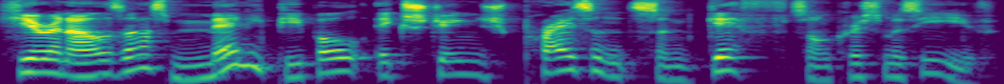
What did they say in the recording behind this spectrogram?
Here in Alsace, many people exchange presents and gifts on Christmas Eve.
